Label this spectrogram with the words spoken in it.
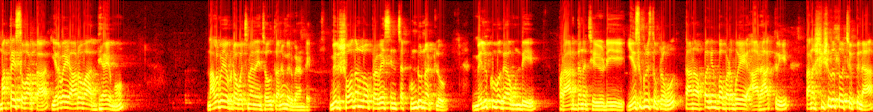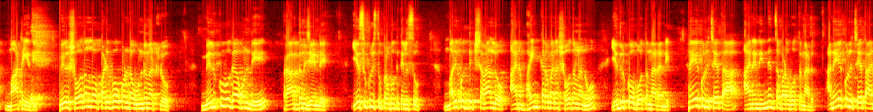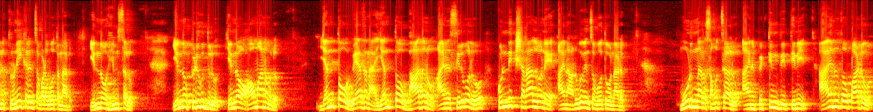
మత్తయ్య సువార్త ఇరవై ఆరవ అధ్యాయము నలభై ఒకటో వచ్చిన నేను చదువుతాను మీరు వినండి. మీరు శోధనలో ప్రవేశించకుండునట్లు మెలకువగా ఉండి ప్రార్థన చేయుడి. యేసుక్రీస్తు ప్రభు తాను అప్పగింపబడబోయే ఆ రాత్రి తన శిష్యులతో చెప్పిన మాట ఇది. మీరు శోధనలో పడిపోకుండా ఉండునట్లు మెలకువగా ఉండి ప్రార్థన చేయండి. యేసుక్రీస్తు ప్రభుకి తెలుసు మరికొద్ది క్షణాల్లో ఆయన భయంకరమైన శోధనలను ఎదుర్కోబోతున్నాడండి. అనేకుల చేత ఆయన నిందించబడబోతున్నాడు. అనేకుల చేత ఆయన తృణీకరించబడబోతున్నారు. ఎన్నో హింసలు ఎన్నో పిడుగుద్దులు ఎన్నో అవమానములు ఎంతో వేదన ఎంతో బాధను ఆయన సిలువలో కొన్ని క్షణాల్లోనే ఆయన అనుభవించబోతూ ఉన్నాడు. మూడున్నర సంవత్సరాలు ఆయన పెట్టింది తిని ఆయనతో పాటు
